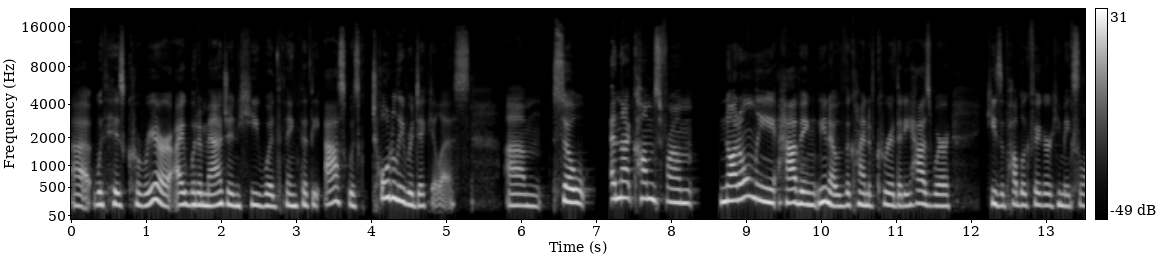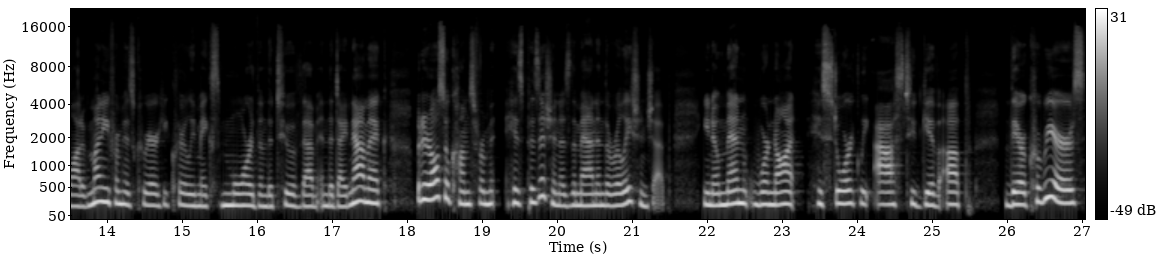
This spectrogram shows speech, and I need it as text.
uh, with his career, I would imagine he would think that the ask was totally ridiculous. Um, so, and that comes from not only having, you know, the kind of career that he has where he's a public figure, he makes a lot of money from his career, he clearly makes more than the two of them in the dynamic, but it also comes from his position as the man in the relationship. You know, men were not historically asked to give up their careers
